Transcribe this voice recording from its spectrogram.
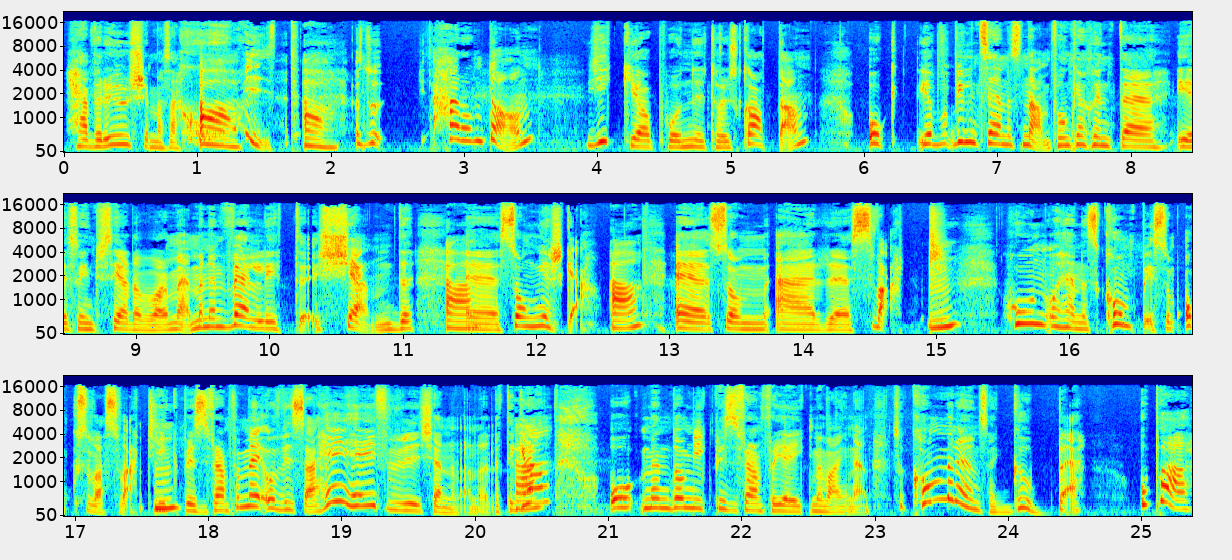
häver ur sig massa skit. Ja. Alltså, häromdagen gick jag på Nytorgsgatan och jag vill inte säga hennes namn för hon kanske inte är så intresserad av att vara med men en väldigt känd Ja. eh, sångerska Ja. eh, som är eh, svart. Mm. Hon och hennes kompis som också var svart gick precis framför mig och vi sa hej hej för vi känner varandra lite Ja. grann. Och, men de gick precis framför jag gick med vagnen. Så kommer det en sån här gubbe och bara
